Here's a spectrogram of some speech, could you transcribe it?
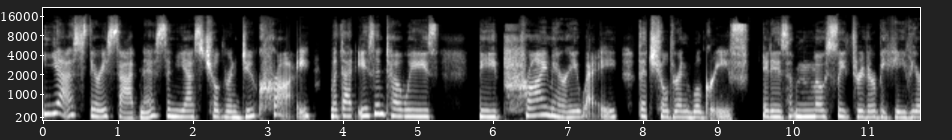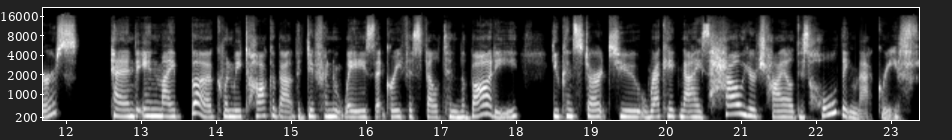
Yes, there is sadness, and yes, children do cry, but that isn't always the primary way that children will grieve. It is mostly through their behaviors. And in my book, when we talk about the different ways that grief is felt in the body, you can start to recognize how your child is holding that grief.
